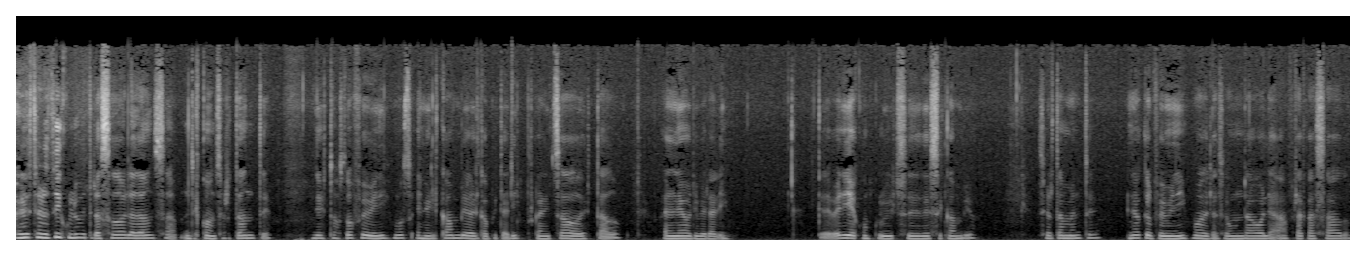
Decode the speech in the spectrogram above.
En este artículo he trazado la danza desconcertante de estos dos feminismos en el cambio del capitalismo organizado de Estado al neoliberalismo debería concluirse de ese cambio. Ciertamente, no que el feminismo de la segunda ola ha fracasado,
